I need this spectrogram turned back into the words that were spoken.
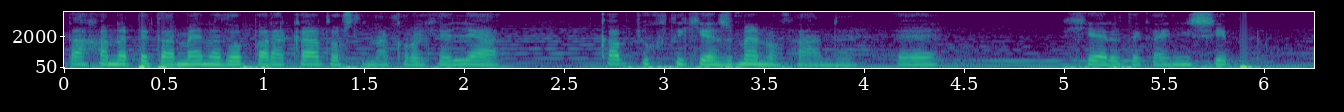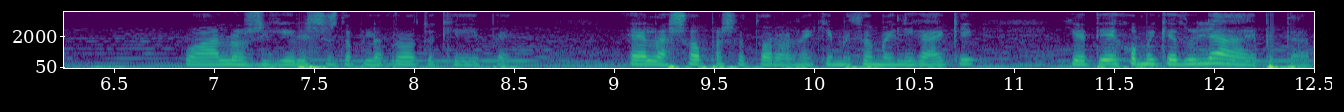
Τα είχαν πεταμένα εδώ παρακάτω στην ακροχελιά. Κάποιο χτυκιασμένο θα είναι. Ε, χαίρεται κανείς ύπνο. Ο άλλος γύρισε στο πλευρό του και είπε: Έλα, σώπασε τώρα να κοιμηθούμε λιγάκι, γιατί έχουμε και δουλειά έπειτα.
